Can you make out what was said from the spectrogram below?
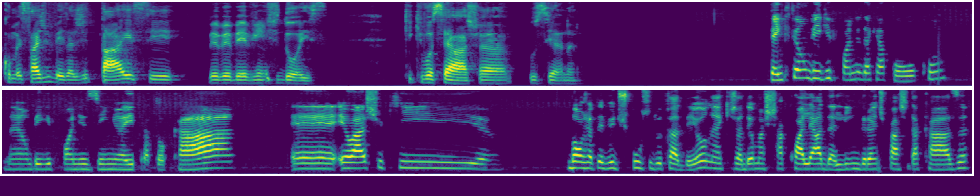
começar de vez, agitar esse BBB 22? Que, que você acha, Luciana? Tem que ter um Big Fone daqui a pouco, né? Um Big Fonezinho aí para tocar. É, eu acho que Bom, já teve o discurso do Tadeu, né, que já deu uma chacoalhada ali em grande parte da casa.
